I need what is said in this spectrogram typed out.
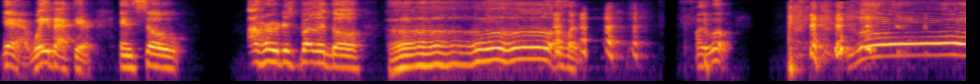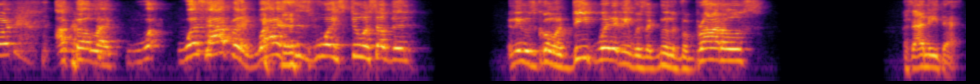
Yeah, way back there. And so I heard this brother go, oh, I was like, I was like? Lord, I felt like, what? What's happening? Why is his voice doing something? And he was going deep with it. And he was like doing the vibratos. I said, I need that.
